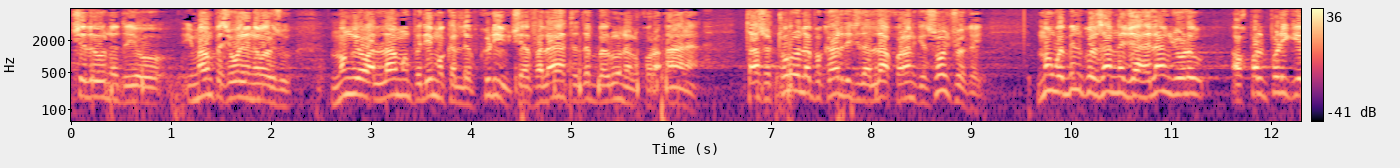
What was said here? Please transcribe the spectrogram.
نه چلونه دی یو امام پس ولې نه ورزو مونږ یو الله مونږ په دې مکلف کړی چې فلا تدبرون القرآن. تاسو ټول له پکار دي چې د الله قرآن کې سوچ وکړئ. مونږ به بالکل ځان نه جاهلان جوړو او خپل پړی کې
